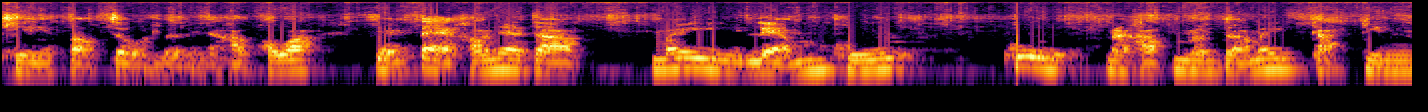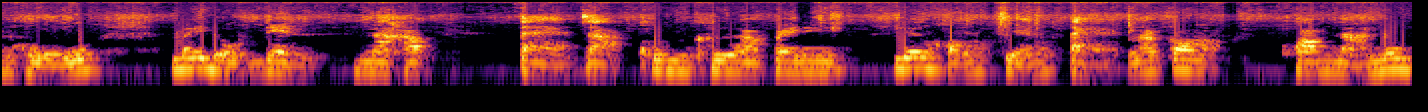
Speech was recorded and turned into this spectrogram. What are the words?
เคตอบโจทย์เลยนะครับ เพราะว่าเสียงแตกเขาเนี่ยจะไม่แหลมพุ้งพุ่งนะครับ มันจะไม่กัดกินหูไม่โดดเด่น นะครับ แต่จะคุมเครือไปในเรื่องของเสียงแตกแล้วก็ความหนานุ่ม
